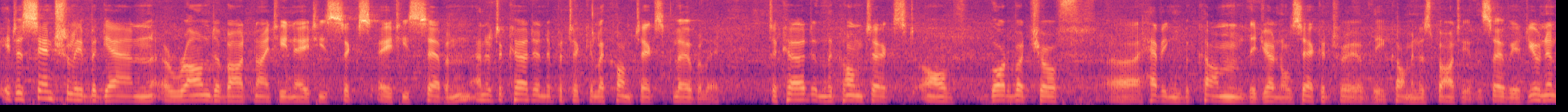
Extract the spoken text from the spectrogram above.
it essentially began around about 1986 87, and it occurred in a particular context globally. It occurred in the context of Gorbachev uh, having become the General Secretary of the Communist Party of the Soviet Union,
